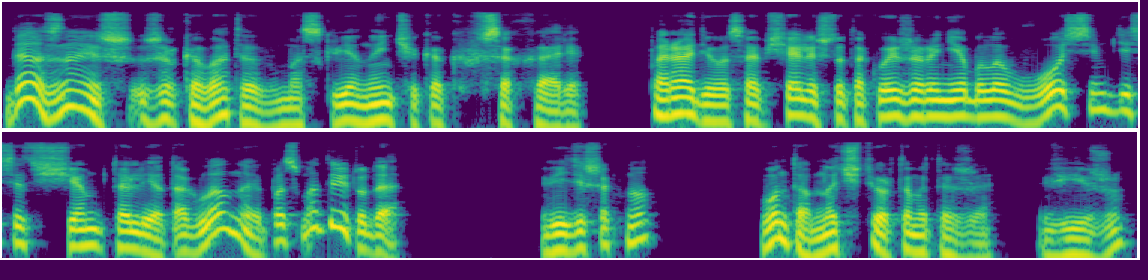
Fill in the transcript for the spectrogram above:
Да, знаешь, жарковато в Москве нынче, как в Сахаре. По радио сообщали, что такой жары не было восемьдесят с чем-то лет. А главное, посмотри туда. Видишь окно? Вон там, на четвертом этаже. Вижу.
